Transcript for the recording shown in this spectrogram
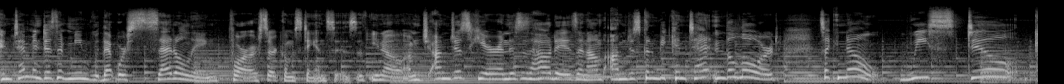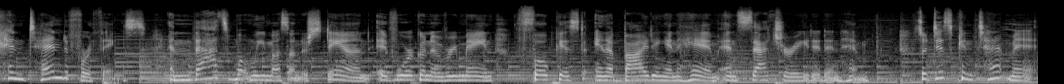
contentment doesn't mean that we're settling for our circumstances. You know, I'm, I'm just here and this is how it is, and I'm, I'm just going to be content in the Lord. It's like, no, we still contend for things. And that's what we must understand if we're going to remain focused and abiding in Him and saturated in Him. So, discontentment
